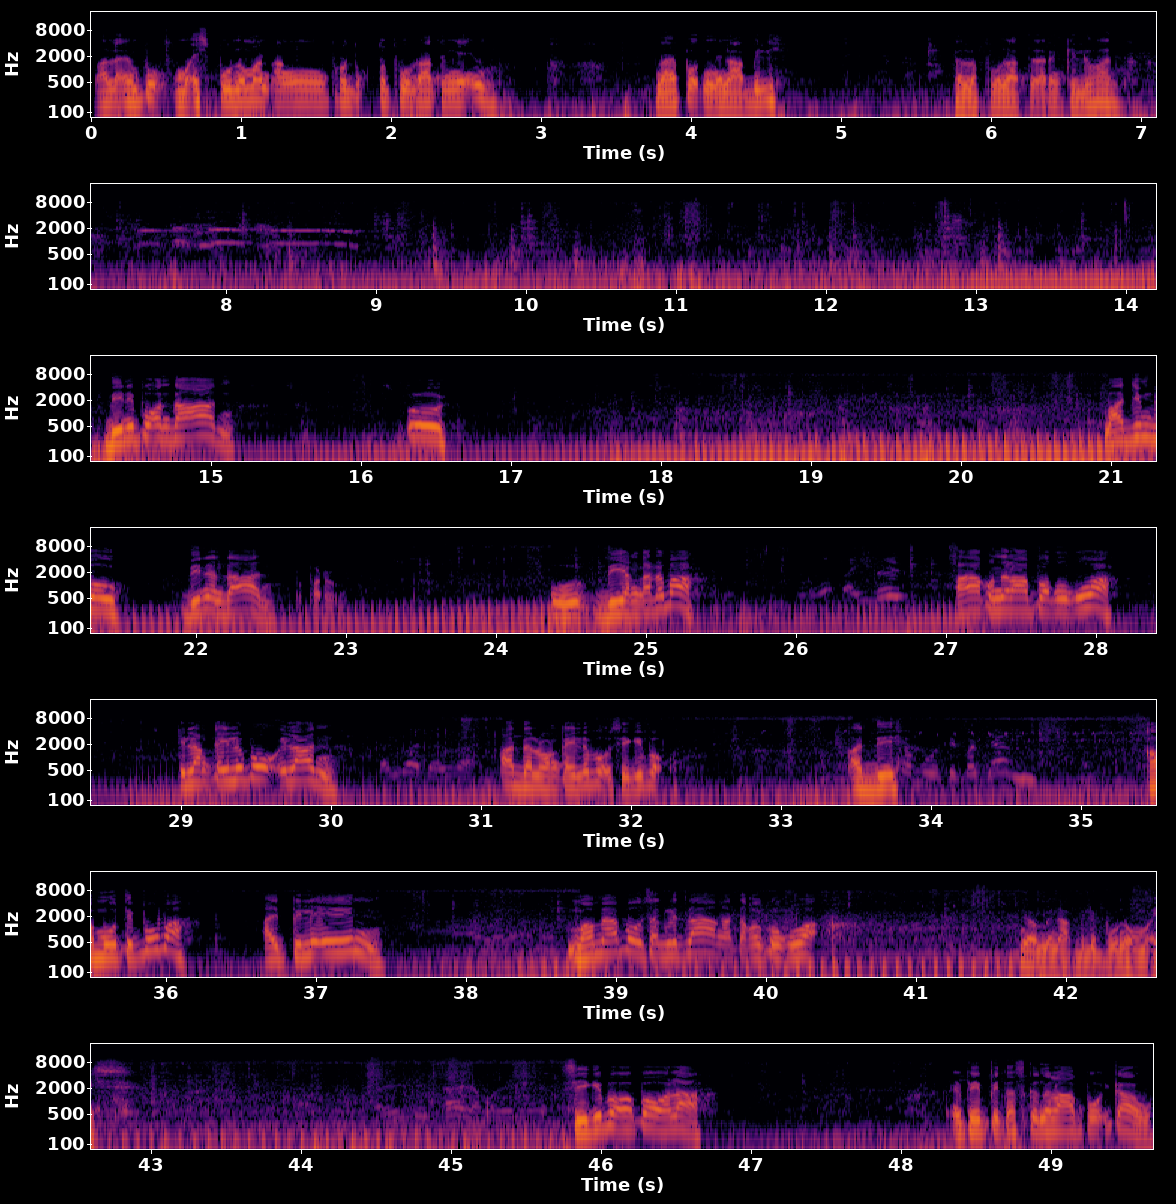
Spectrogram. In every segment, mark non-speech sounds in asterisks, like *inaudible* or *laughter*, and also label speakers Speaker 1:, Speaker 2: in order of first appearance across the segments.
Speaker 1: Bala yun po, mais po naman ang produkto po natin ngayon. Naya po, may nabili. Dala po natin ang kiluhan. Dini po ang daan. Uy. Majimbo, dini ang daan. Paparo. O, diyan ka na ba? Ah, ako na lang po kukuha. Ilang kilo po? Ilan? Ah, dalawang kilo po. Sige po. Adi.
Speaker 2: Kamuti pa dyan.
Speaker 1: Kamuti po ba? Ay, piliin. Mamaya po, saglit lang at ako kukuha. Yan, may nabili po ng mais. Sige po, opo, wala. Ipipitas ko na lang po ikaw.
